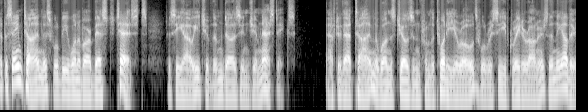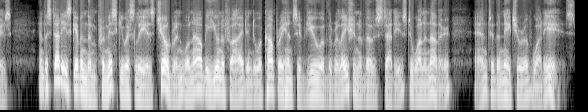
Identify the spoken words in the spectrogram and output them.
At the same time, this will be one of our best tests, to see how each of them does in gymnastics. After that time, the ones chosen from the twenty-year-olds will receive greater honors than the others, and the studies given them promiscuously as children will now be unified into a comprehensive view of the relation of those studies to one another and to the nature of what is.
